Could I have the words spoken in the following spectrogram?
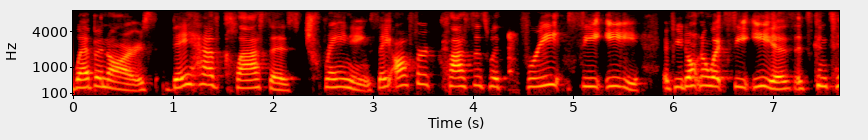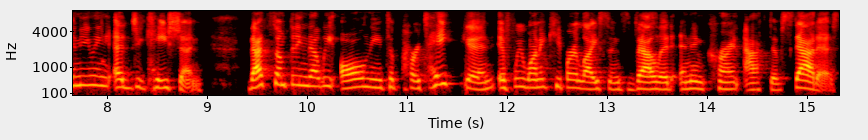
webinars, they have classes, trainings. They offer classes with free CE. If you don't know what CE is, it's continuing education. That's something that we all need to partake in if we want to keep our license valid and in current active status.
